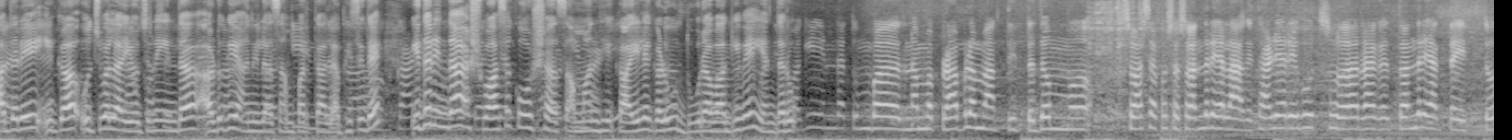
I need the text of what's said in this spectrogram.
ಆದರೆ ಈಗ ಉಜ್ವಲ ಯೋಜನೆಯಿಂದ ಅಡುಗೆ ಅನಿಲ ಸಂಪರ್ಕ ಲಭಿಸಿದೆ. ಇದರಿಂದ ಶ್ವಾಸಕೋಶ ಸಂಬಂಧಿ ಕಾಯಿಲೆಗಳು ದೂರವಾಗಿವೆ ಎಂದರು. ತುಂಬಾ ನಮ್ಮ ಪ್ರಾಬ್ಲಮ್ ಆಗ್ತಿತ್ತು. ದಮ್ಮು ಶ್ವಾಸಕೋಶ ತೊಂದರೆ ಎಲ್ಲ ಆಗುತ್ತೆ. ಹಳೆಯರಿಗೂ ತೊಂದರೆ ಆಗ್ತಾ ಇತ್ತು.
